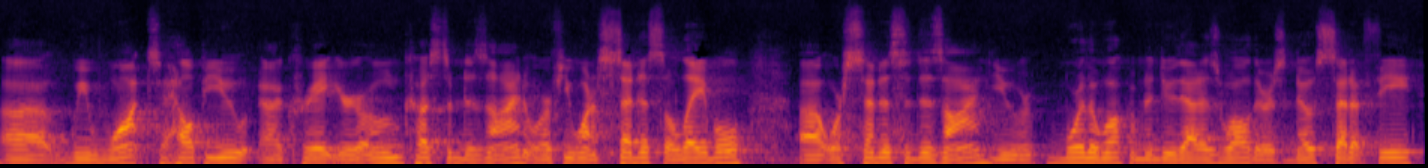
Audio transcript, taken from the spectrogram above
uh, we want to help you uh, create your own custom design or if you want to send us a label uh, or send us a design, you are more than welcome to do that as well. There is no setup fee,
